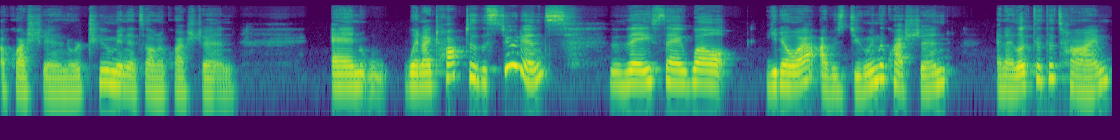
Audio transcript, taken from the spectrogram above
a, question or two minutes on a question. And when i talk to the students they say well you know what? I was doing the question and i looked at the time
